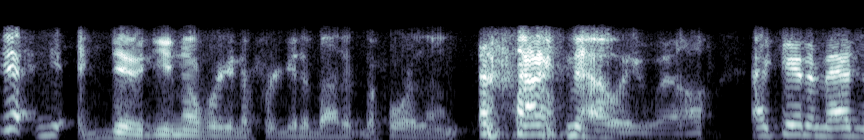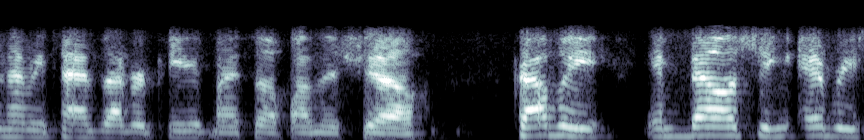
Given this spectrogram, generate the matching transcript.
yeah, dude, you know we're gonna forget about it before then. I know we will. I can't imagine how many times I've repeated myself on this show. Probably embellishing every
